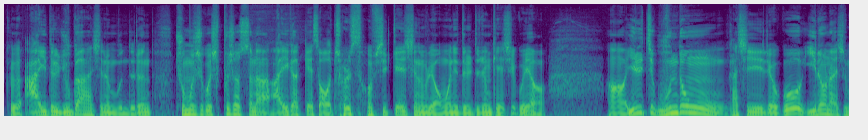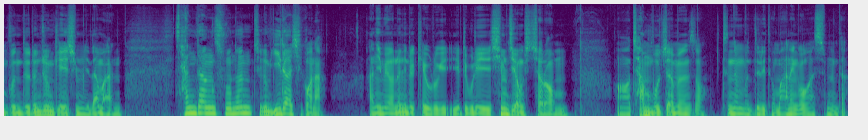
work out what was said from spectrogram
그 아이들 육아하시는 분들은 주무시고 싶으셨으나 아이가 깨서 어쩔 수 없이 깨신 우리 어머니들도 좀 계시고요. 어, 일찍 운동 가시려고 일어나신 분들은 좀 계십니다만 상당수는 지금 일하시거나 아니면은 이렇게 우리, 우리 심지영 씨처럼 어, 잠 못 자면서 듣는 분들이 더 많은 것 같습니다.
